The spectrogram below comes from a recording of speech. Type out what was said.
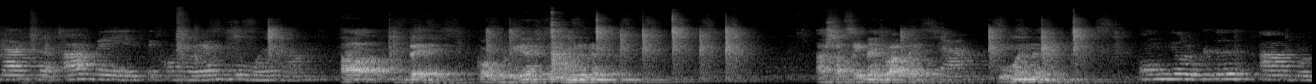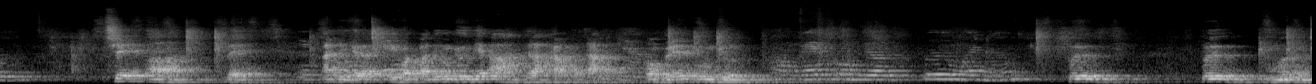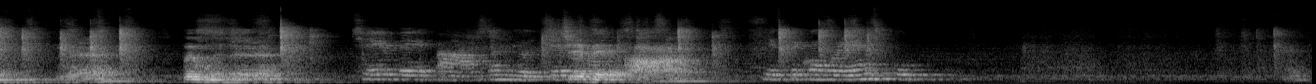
Dacă AB este congruent cu mână, A, B. Congruent cu mână. Așa, segmentul AB. da, Cu mână. unghiul CAB C, A, B. este Adică e congruent- vorba de unghiul de A, de la capăt, da? Da. Congruent cu unghiul congruent cu unghiul P mână, P, P, mână, P, mână, CBA, unghiul C, B, A. este congruent cu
